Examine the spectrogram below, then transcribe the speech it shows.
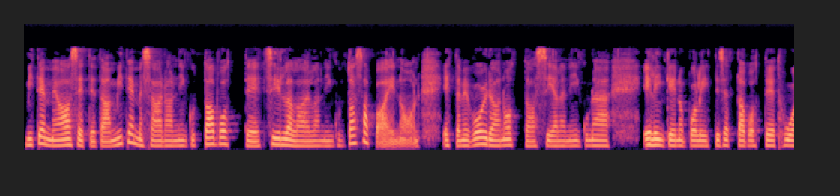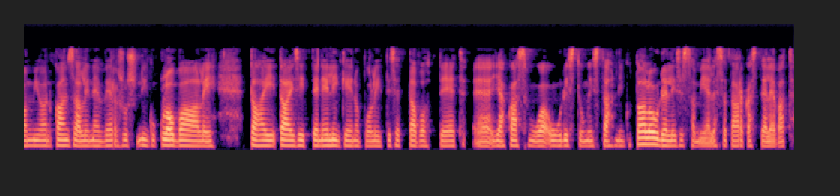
miten me asetetaan, miten me saadaan niin kuin tavoitteet sillä lailla niin kuin tasapainoon, että me voidaan ottaa siellä niin kuin nämä elinkeinopoliittiset tavoitteet huomioon, kansallinen versus niin kuin globaali, tai, tai sitten elinkeinopoliittiset tavoitteet ja kasvua, uudistumista niin kuin taloudellisessa mielessä tarkastelevat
